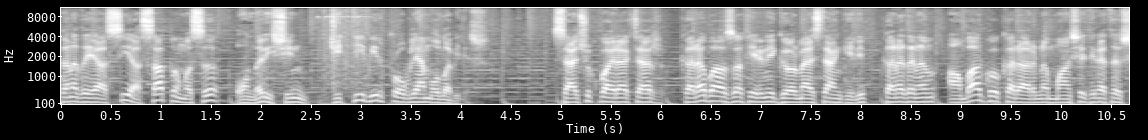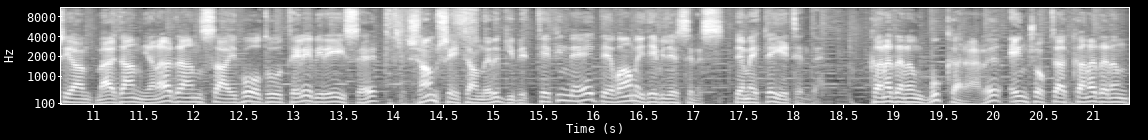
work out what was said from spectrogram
Kanada'ya SİHA satmaması onlar için ciddi bir problem olabilir. Selçuk Bayraktar, Karabağ zaferini görmezden gelip Kanada'nın ambargo kararını manşetine taşıyan Merdan Yanardağ'ın sahibi olduğu Tele1'e ise Şam şeytanları gibi tepinmeye devam edebilirsiniz demekle yetindi. Kanada'nın bu kararı en çok da Kanada'nın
